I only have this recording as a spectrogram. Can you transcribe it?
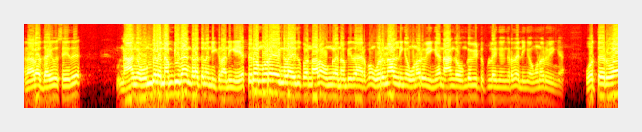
அதனால் தயவு செய்து நாங்கள் உங்களை நம்பி தான் களத்தில் நிற்கிறோம் நீங்கள் எத்தனை முறை எங்களை இது பண்ணாலும் உங்களை நம்பி தான் இருப்போம். ஒரு நாள் நீங்கள் உணர்வீங்க. நாங்கள் உங்கள் வீட்டு பிள்ளைங்கிறத நீங்கள் உணர்வீங்க. ஒத்த ரூபா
